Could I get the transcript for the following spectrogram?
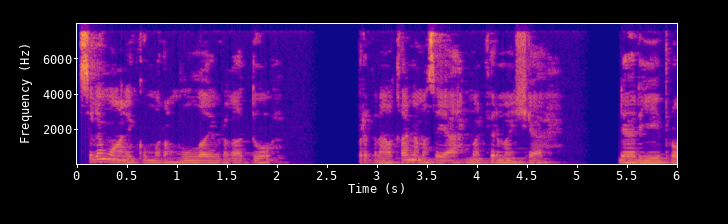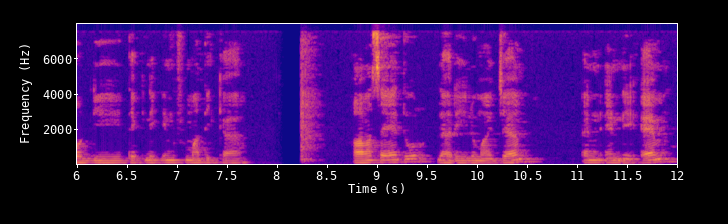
Assalamualaikum warahmatullahi wabarakatuh. Perkenalkan nama saya Ahmad Firmansyah dari Prodi Teknik Informatika. Alamat saya itu dari Lumajang, NNEM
